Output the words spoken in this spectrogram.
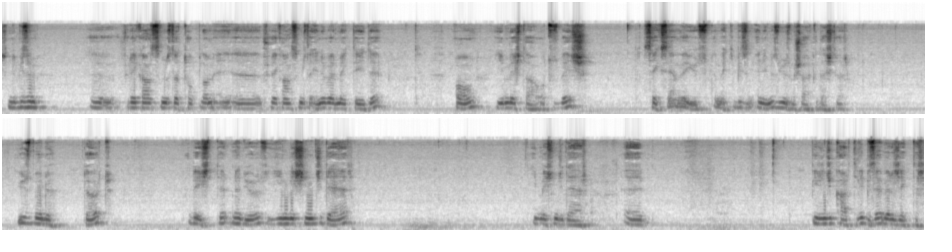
Şimdi bizim e, frekansımızda toplam e, e frekansımızda n'i vermekteydi. 10, 25 daha 35, 80 ve 100. Demek ki bizim enimiz 100'müş arkadaşlar. 100 bölü 4 bu da eşittir. Ne diyoruz? 25. değer 25. değer birinci kartili bize verecektir.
